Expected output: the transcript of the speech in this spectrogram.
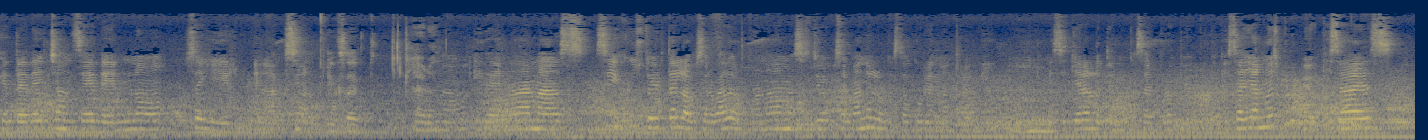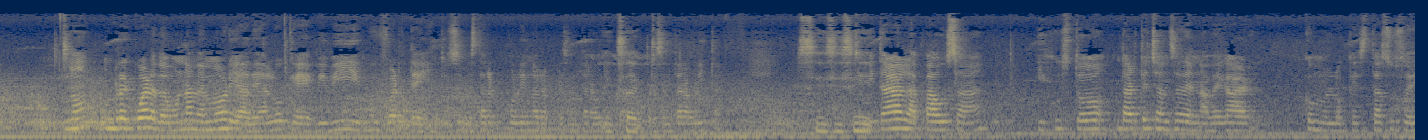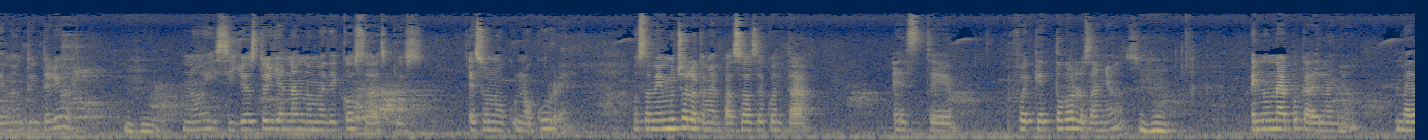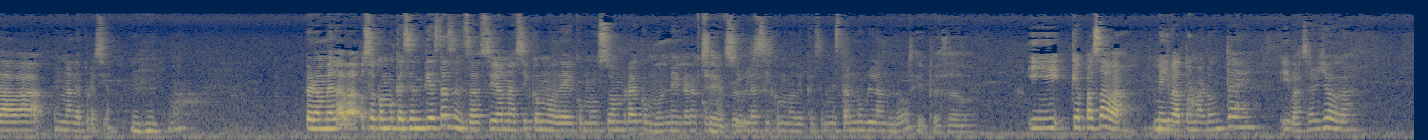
que te dé chance de no seguir en la acción. Exacto. Claro. ¿no? Y de nada más, sí, justo irte al observador, no nada más estoy observando lo que está ocurriendo dentro de mí, ni siquiera lo tengo que hacer propio, porque quizá ya no es propio, quizá es, ¿no? Un recuerdo, una memoria de algo que viví muy fuerte y entonces me está volviendo a representar ahorita, Exacto. representar ahorita. Sí, sí, sí. Invitar a la pausa y justo darte chance de navegar como lo que está sucediendo en tu interior. Ujú. ¿no? Y si yo estoy llenándome de cosas, pues eso no, no ocurre. O sea, a mí mucho lo que me pasó, hace cuenta, este, fue que todos los años, Ujú. en una época del año, me daba una depresión, Ujú. ¿no? Pero me daba, o sea, como que sentía esta sensación así como de, como sombra, como negra, como Sí, azul, pero- así como de que se me está nublando. Sí, pesado. ¿Y qué pasaba? Me iba a tomar un té, iba a hacer yoga,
